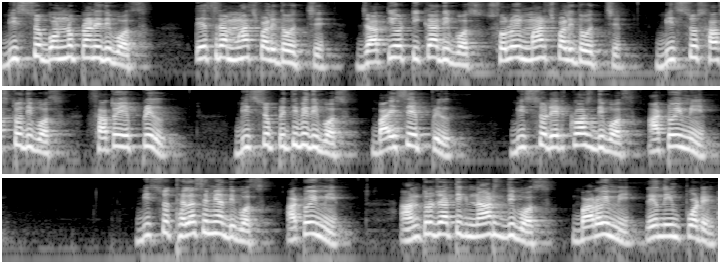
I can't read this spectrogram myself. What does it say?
বিশ্ব বন্যপ্রাণী দিবস, তেসরা মার্চ পালিত হচ্ছে। জাতীয় টিকা দিবস, ষোলোই মার্চ পালিত হচ্ছে। বিশ্ব স্বাস্থ্য দিবস, সাতই এপ্রিল। বিশ্ব পৃথিবী দিবস, বাইশে এপ্রিল। বিশ্ব রেড ক্রস দিবস, আটই মে। বিশ্ব থ্যালাসেমিয়া দিবস, আটই মে। আন্তর্জাতিক নার্স দিবস, বারোই মে। এটা কিন্তু ইম্পর্টেন্ট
